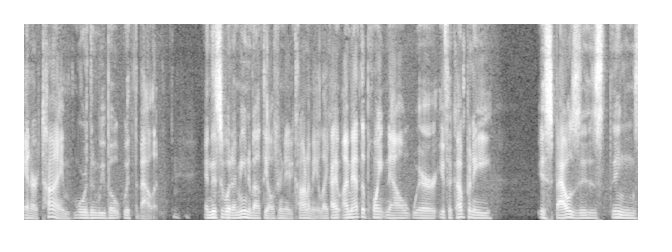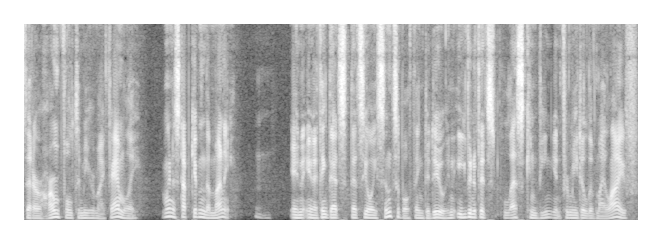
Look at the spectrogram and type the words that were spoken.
and our time more than we vote with the ballot. And this is what I mean about the alternate economy. Like I, I'm at the point now where if a company espouses things that are harmful to me or my family, I'm going to stop giving them money. Mm-hmm. And, and I think that's that's the only sensible thing to do. And even if it's less convenient for me to live my life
